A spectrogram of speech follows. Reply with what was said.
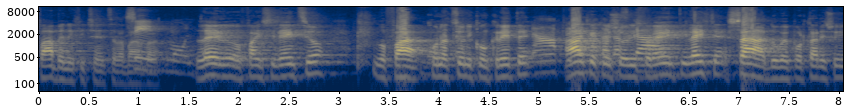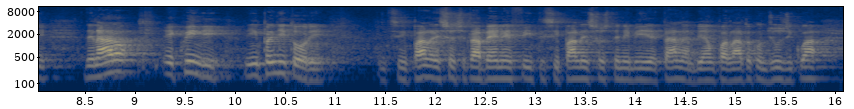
fa beneficenza la Sì, Barbara. molto. Lei lo fa in silenzio, lo fa con azioni concrete, In Africa, anche con i suoi ristoranti, lei sa dove portare i suoi denaro e quindi gli imprenditori, si parla di società benefit, si parla di sostenibilità, ne abbiamo parlato con Giusy qua,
